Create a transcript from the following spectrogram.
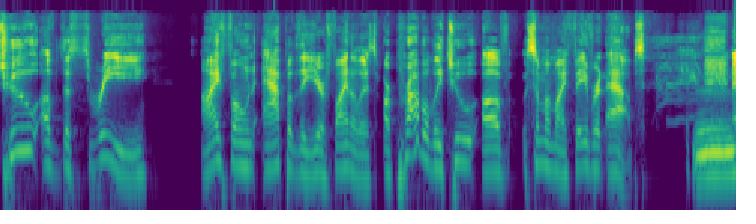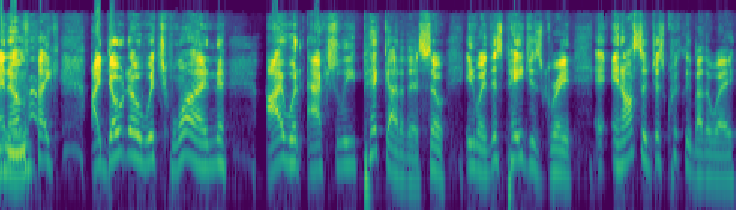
two of the three iPhone App of the Year finalists are probably two of some of my favorite apps. Mm-hmm. and I'm like, I don't know which one I would actually pick out of this. So anyway, this page is great. And also just quickly, by the way,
